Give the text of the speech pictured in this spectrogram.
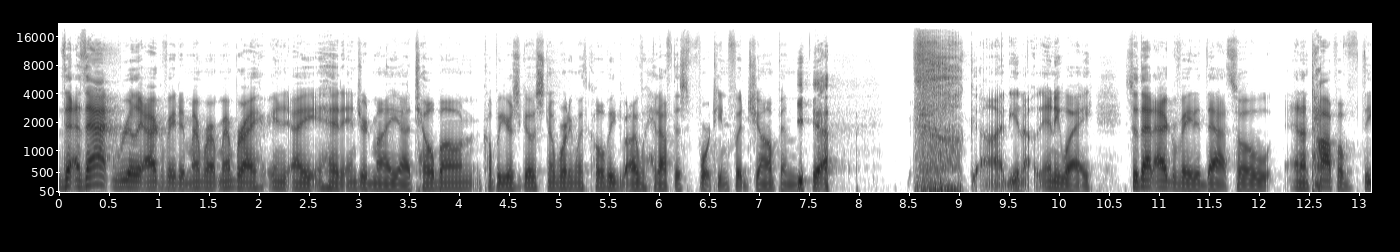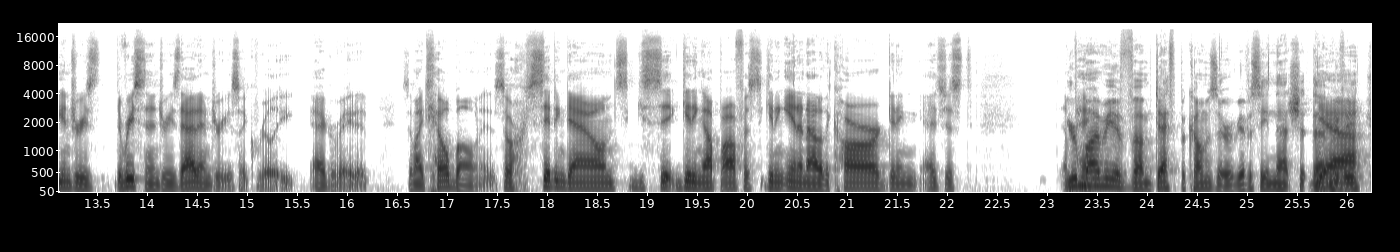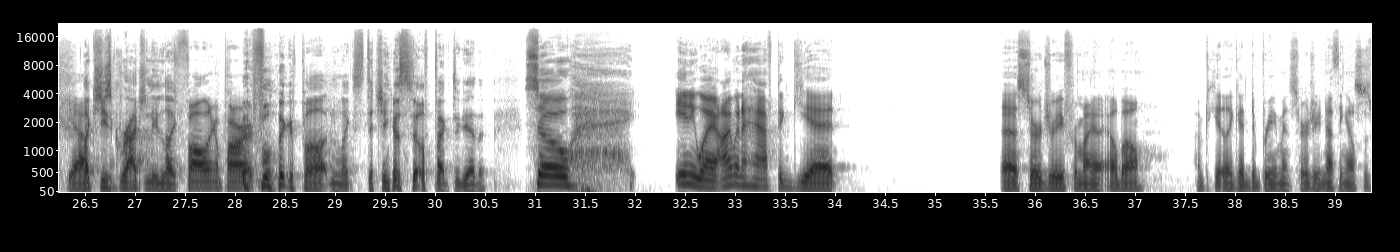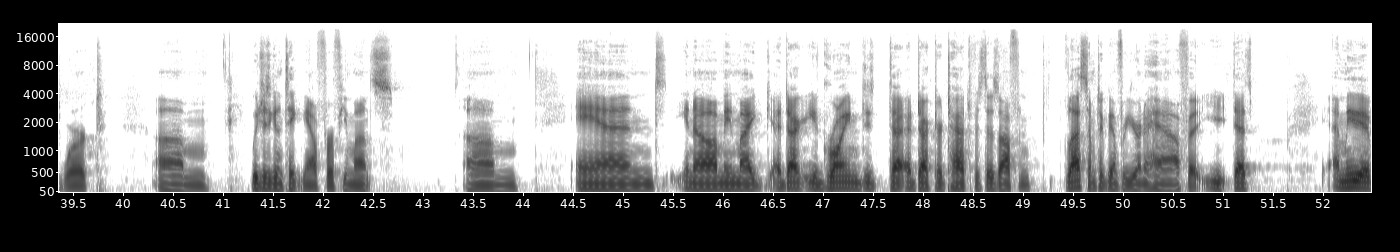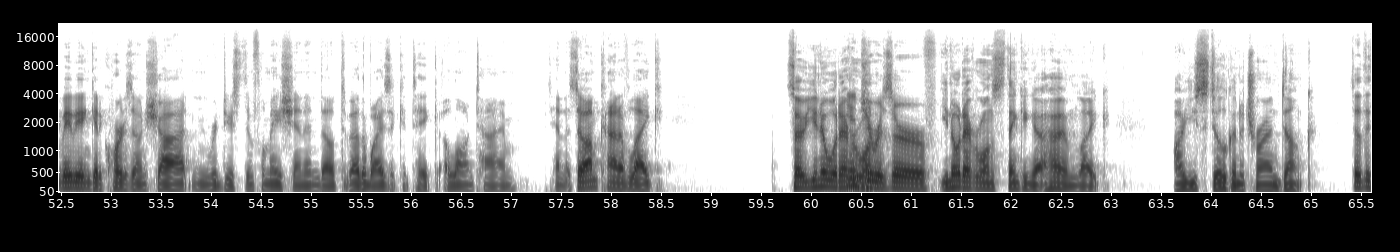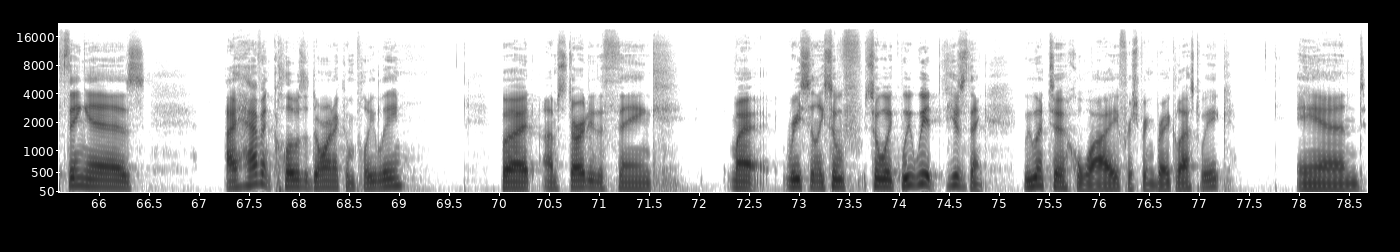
That that really aggravated. Remember, remember, I I had injured my uh, tailbone a couple years ago snowboarding with Colby. I hit off this 14 foot jump and Yeah. God, you know. Anyway, so that aggravated that. So, and on top of the injuries, the recent injuries, that injury is like really aggravated. So my tailbone is so sitting down, sit, getting up off, us, getting in and out of the car, getting it's just. You remind me of um, Death Becomes Her. Have you ever seen that shit? That Yeah, movie? yeah. Like she's gradually like falling apart. falling apart and like stitching herself back together. So, anyway, I'm gonna have to get uh, surgery for my elbow. I have to get like a debridement surgery. Nothing else has worked, um, which is gonna take me out for a few months. Um, and you know, I mean, my adduct- your groin d- adductor attachments. Those often last time it took me out for a year and a half. You, that's maybe maybe I can get a cortisone shot and reduce the inflammation, and they'll, otherwise it could take a long time. So I'm kind of like So you know what everyone reserve. you know what everyone's thinking at home like are you still going to try and dunk? So the thing is, I haven't closed the door on it completely, but I'm starting to think my recently. So so like we went. Here's the thing: we went to Hawaii for spring break last week, and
